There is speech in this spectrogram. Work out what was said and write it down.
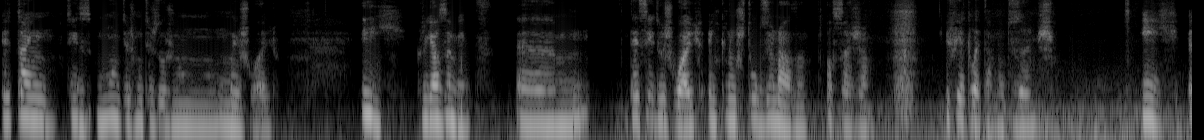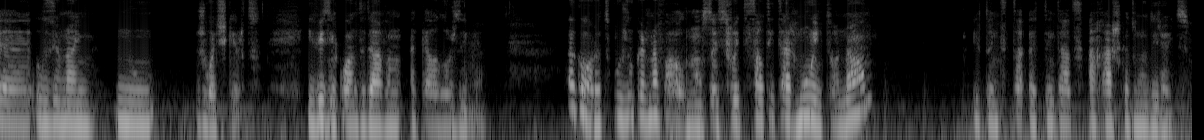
eu tenho tido muitas, muitas dores no, no meu joelho. E, curiosamente, um, tem sido o joelho em que não estou lesionada. Ou seja, eu fui atleta há muitos anos e uh, lesionei-me no joelho esquerdo. E de vez em quando dava-me aquela dorzinha. Agora, depois do carnaval, não sei se foi de saltitar muito ou não, eu tenho tentado a rasca do meu direito.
